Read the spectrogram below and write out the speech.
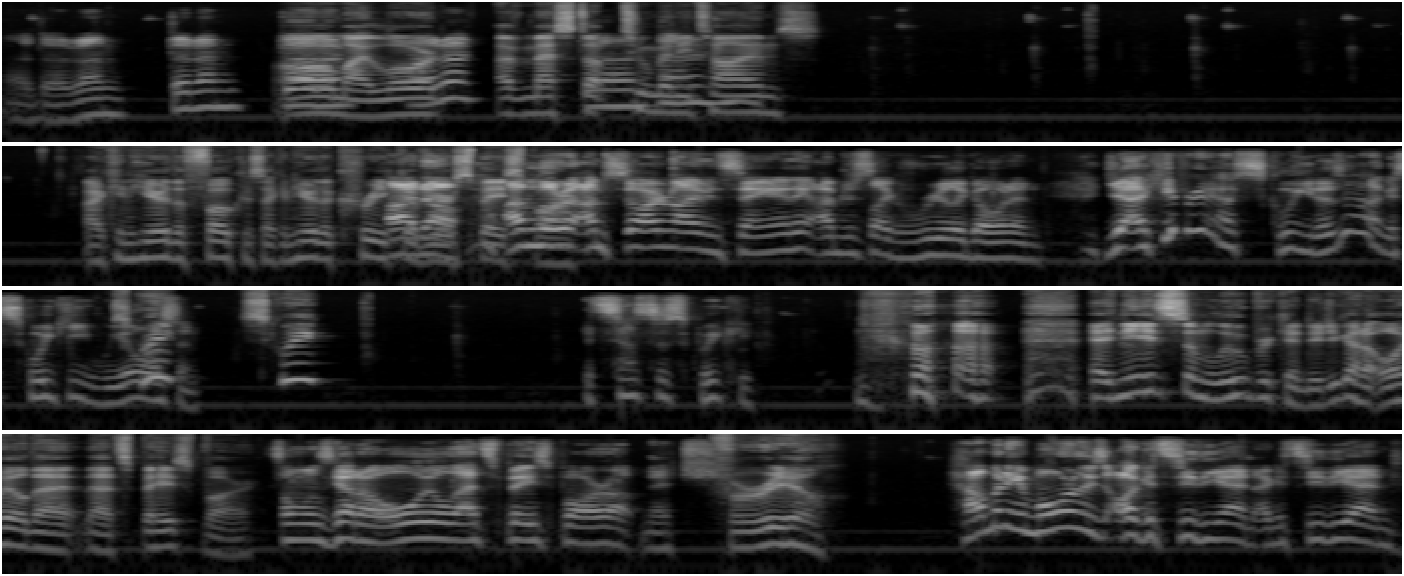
Uh, dun, dun, dun, Oh my lord. I've messed up too many times. I can hear the focus. I can hear the creak I of know. your space I'm literally, I'm sorry, I'm not even saying anything. I'm just like really going in. Yeah, I keep forgetting how squeaky. Doesn't it like a squeaky wheel? Squeak. Listen, Squeak. it sounds so squeaky. it needs some lubricant, dude. You gotta oil that that space bar. Someone's got to oil that space bar up, Mitch. For real. How many more of these? Oh, I can see the end. I can see the end.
